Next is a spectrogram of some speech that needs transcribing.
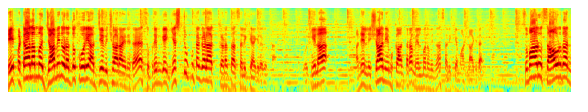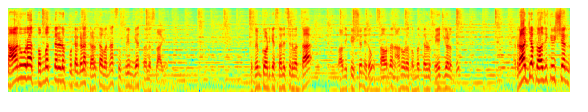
ಡಿ ಪಟಾಲಮ್ಮ ಜಾಮೀನು ರದ್ದು ಕೋರಿ ಅರ್ಜಿ ವಿಚಾರ ಏನಿದೆ? ಸುಪ್ರೀಂಗೆ ಎಷ್ಟು ಪುಟಗಳ ಕಡತ ಸಲ್ಲಿಕೆ ಆಗಿದೆ ಗೊತ್ತಾ ವಕೀಲ ಅನಿಲ್ ನಿಶಾನಿ ಮುಖಾಂತರ ಮೇಲ್ಮನವಿನ ಸಲ್ಲಿಕೆ ಮಾಡಲಾಗಿದೆ. ಸುಮಾರು ಸಾವಿರದ ನಾನೂರ ತೊಂಬತ್ತೆರಡು ಪುಟಗಳ ಕಡತವನ್ನು ಸುಪ್ರೀಂಗೆ ಸಲ್ಲಿಸಲಾಗಿದೆ. ಸುಪ್ರೀಂ ಕೋರ್ಟ್ಗೆ ಸಲ್ಲಿಸಿರುವಂತಹ ಪ್ರಾಸಿಕ್ಯೂಷನ್ ಇದು ಸಾವಿರದ ನಾನೂರ ತೊಂಬತ್ತೆರಡು ಪೇಜ್ಗಳದ್ದು. ರಾಜ್ಯ ಪ್ರಾಸಿಕ್ಯೂಷನ್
